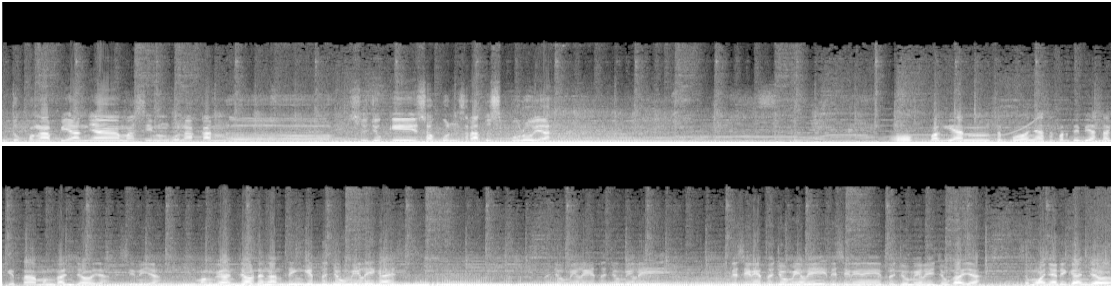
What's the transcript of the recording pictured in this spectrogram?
Untuk pengapiannya masih menggunakan eh, Suzuki Shogun 110 ya. Untuk bagian sepulnya seperti biasa kita mengganjal ya di sini ya. Mengganjal dengan tinggi 7 mili guys sini 7 mili di sini 7 mili juga ya. Semuanya diganjel.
